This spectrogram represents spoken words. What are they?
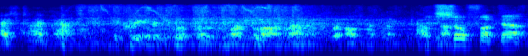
As time passed, the creators who opposed martial law and violence were ultimately outnumbered. It's so fucked up.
